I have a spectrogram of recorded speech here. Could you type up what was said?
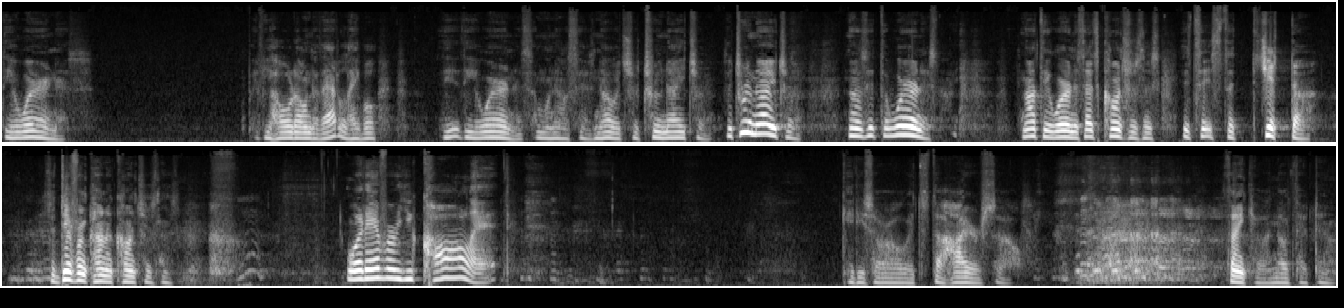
The awareness. But if you hold on to that label, the, the awareness. Someone else says, no, it's your true nature. The true nature. No, it's the awareness. Not the awareness, that's consciousness. It's, it's the citta. It's a different kind of consciousness. Whatever you call it. Kittisaro, oh, it's the higher self. Thank you, I note that down.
